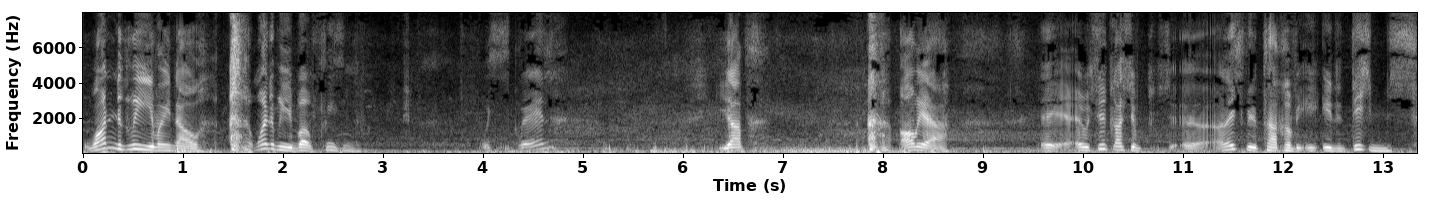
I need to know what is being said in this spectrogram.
one degree right now. one degree above freezing. Which is grand. Yup. oh yeah we still got some uh, a little bit of talk of in additions.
